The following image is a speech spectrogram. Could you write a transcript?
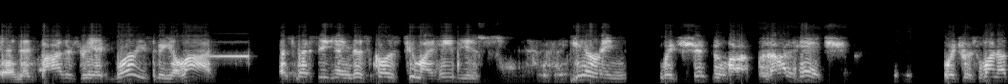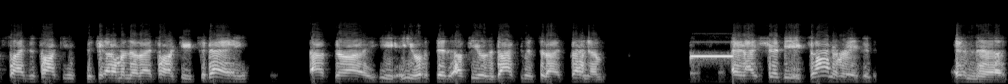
And it bothers me, it worries me a lot, especially getting this close to my habeas hearing, which should go off without a hitch, which was one upside to talking to the gentleman that I talked to today after uh, he, he looked at a few of the documents that I sent him. And I should be exonerated in the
